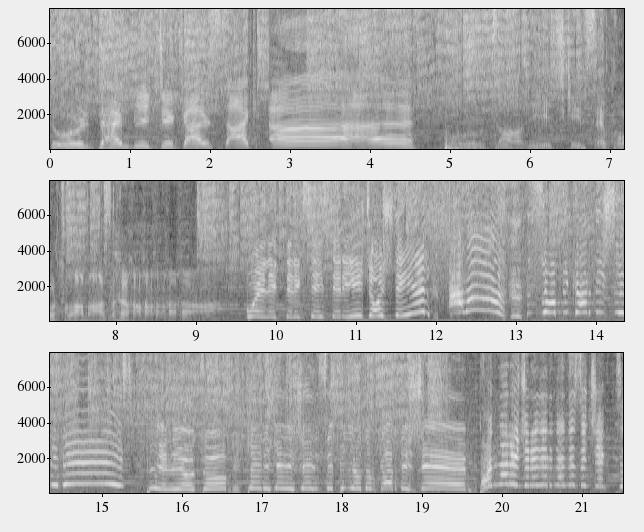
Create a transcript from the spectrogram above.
Şuradan bir çıkarsak. Ah! Buradan hiç kimse kurtulamaz. Bu elektrik sesleri hiç hoş değil ama zombi kardeşlerimiz. Biliyordum. Geri geleceğinizi biliyordum kardeşim. Bunlar hücrelerinden nasıl çıktı?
